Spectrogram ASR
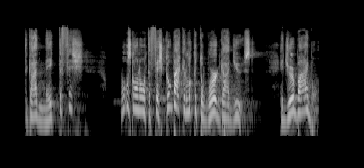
Did God make the fish? What was going on with the fish? Go back and look at the word God used in your Bible.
